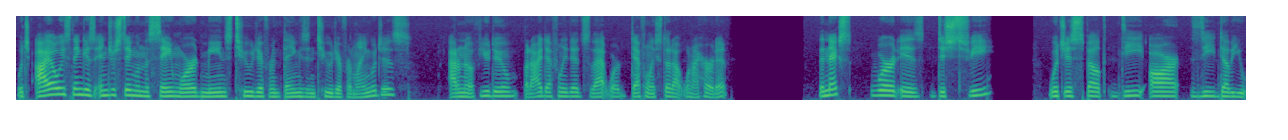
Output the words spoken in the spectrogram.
which I always think is interesting when the same word means two different things in two different languages. I don't know if you do, but I definitely did, so that word definitely stood out when I heard it. The next word is drzwi, which is spelled D R Z W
